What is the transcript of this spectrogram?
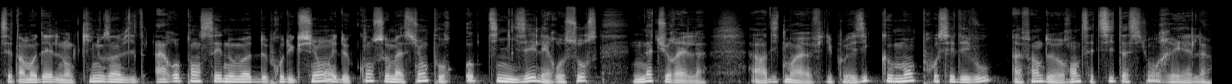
C'est un modèle donc qui nous invite à repenser nos modes de production et de consommation pour optimiser les ressources naturelles. Alors dites-moi, Philippe Loisic, comment procédez-vous afin de rendre cette citation réelle?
